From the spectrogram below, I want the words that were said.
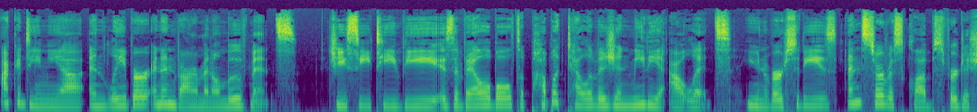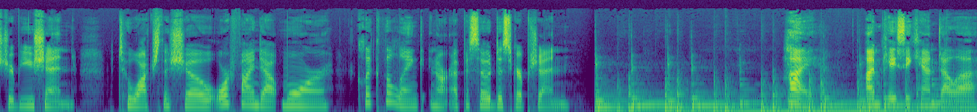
academia, and labor and environmental movements. GCTV is available to public television media outlets, universities, and service clubs for distribution. To watch the show or find out more, click the link in our episode description. Hi, I'm Casey Candela.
